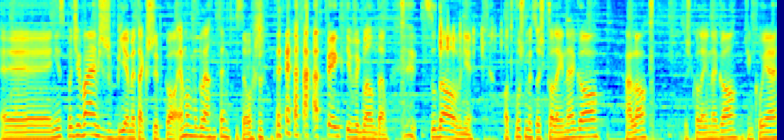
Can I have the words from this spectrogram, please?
Eee, nie spodziewałem się, że wbijemy tak szybko. Ja mam w ogóle antenki założone. Pięknie wyglądam. Cudownie. Otwórzmy coś kolejnego. Halo? Coś kolejnego? Dziękuję.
